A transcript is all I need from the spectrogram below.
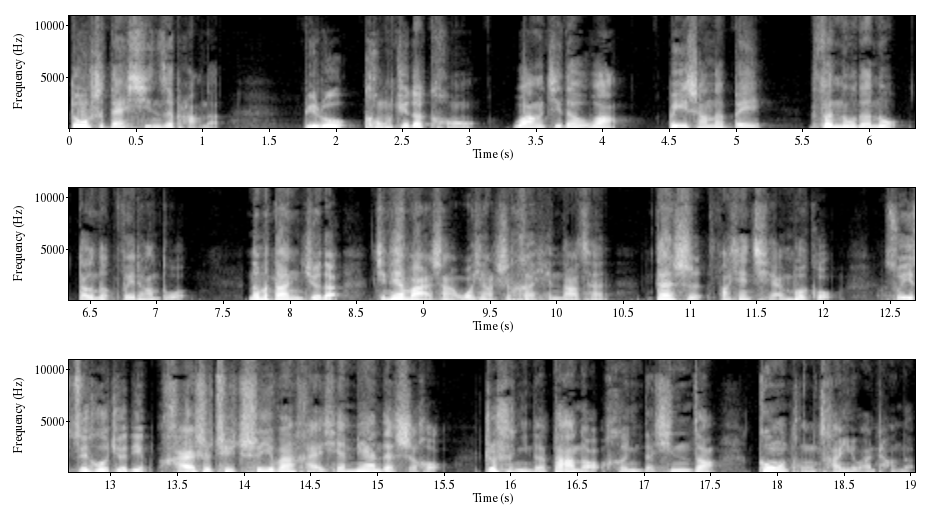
都是带心字旁的，比如恐惧的恐、忘记的忘、悲伤的悲、愤怒的怒等等，非常多。那么，当你觉得今天晚上我想吃海鲜大餐，但是发现钱不够，所以最后决定还是去吃一碗海鲜面的时候，这是你的大脑和你的心脏。共同参与完成的，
